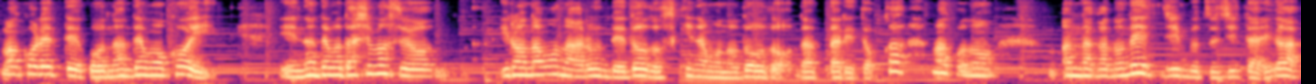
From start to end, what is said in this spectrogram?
まあこれってこう何でも来い、何でも出しますよ。いろんなものあるんでどうぞ好きなものどうぞだったりとか、まあこの真ん中のね、人物自体が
